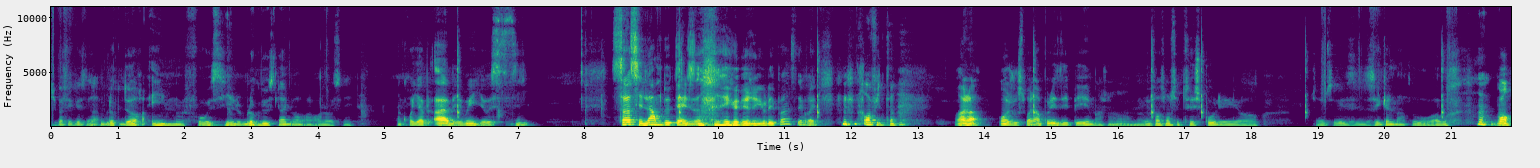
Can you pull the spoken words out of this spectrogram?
j'ai pas fait que ça. Bloc d'or et il me faut aussi le bloc de slime. Oh, alors là, c'est incroyable. Ah, mais oui, il y a aussi. Ça, c'est l'arme de Tails. Rigolez pas, c'est vrai. oh putain. Voilà. Bon, je vous spoil un peu les épées, machin. Mais de toute façon, c'est spoilé. Oh. C'est quel marteau Bon.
